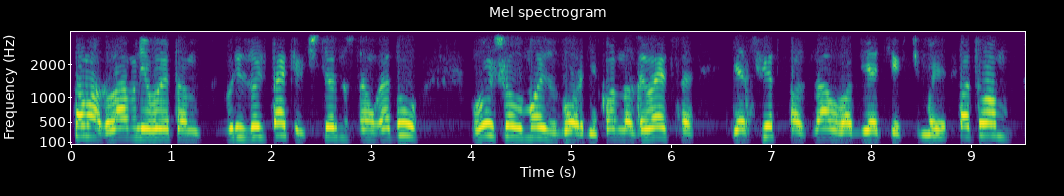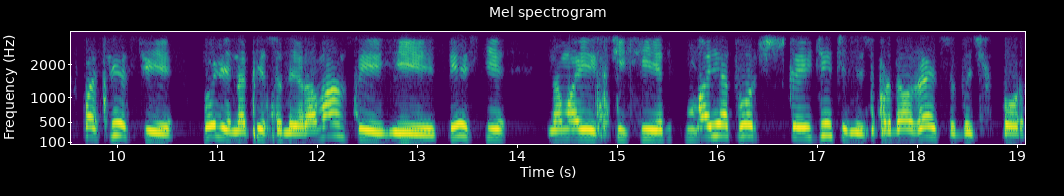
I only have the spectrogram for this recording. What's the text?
Помогла мне в этом. В результате в 2014 году вышел мой сборник. Он называется «Я свет познал в объятиях тьмы». Потом Впоследствии были написаны романсы и песни на мои стихи. Моя творческая деятельность продолжается до сих пор.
